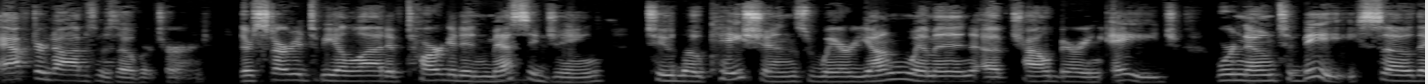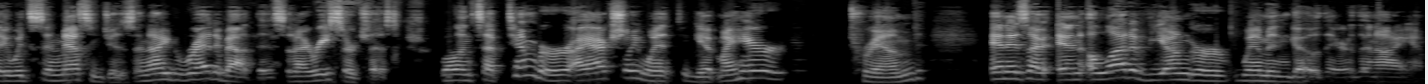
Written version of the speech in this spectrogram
after Dobbs was overturned there started to be a lot of targeted messaging to locations where young women of childbearing age were known to be. So they would send messages. And I'd read about this and I researched this. Well, in September, I actually went to get my hair trimmed. And as I, and a lot of younger women go there than I am.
